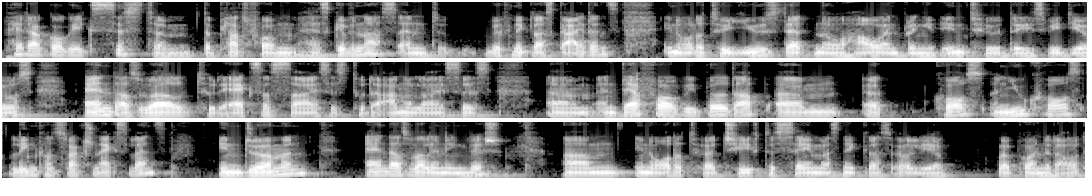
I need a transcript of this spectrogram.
pedagogic system the platform has given us, and with Niklas' guidance, in order to use that know-how and bring it into these videos, and as well to the exercises, to the analysis, um, and therefore we build up um, a course, a new course, Lean Construction Excellence in German and as well in English um, in order to achieve the same as Niklas earlier pointed out,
